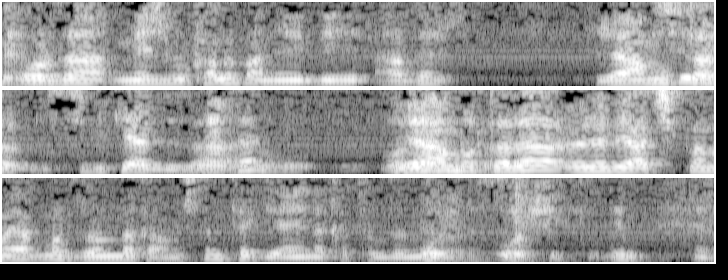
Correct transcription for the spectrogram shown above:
Evet. Orada mecbur kalıp hani bir haber Reha Muhtar spikerdi zaten. Ha, o- o Reha zaman Muhtar'a öyle bir açıklama yapmak zorunda kalmıştım. Tek yayına katıldığım yer orası. o şekilde değil mi? Evet.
